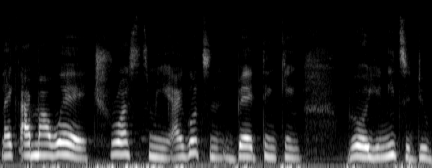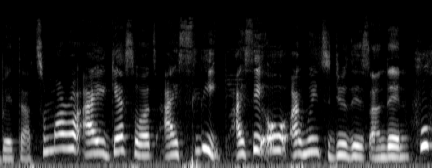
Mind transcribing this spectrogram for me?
Like I'm aware, trust me. I go to bed thinking, bro, you need to do better. Tomorrow, I guess what? I sleep. I say, oh, I'm going to do this, and then, whew,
